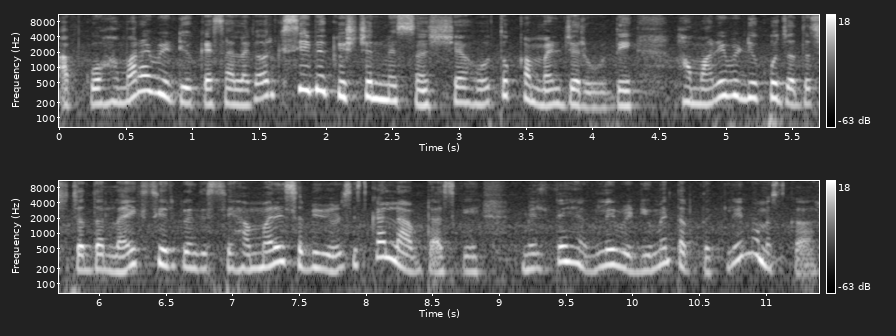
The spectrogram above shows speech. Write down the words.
आपको हमारा वीडियो कैसा लगा और किसी भी क्वेश्चन में संशय हो तो कमेंट ज़रूर दें। हमारे वीडियो को ज़्यादा से ज़्यादा लाइक शेयर करें, जिससे हमारे सभी व्यूअर्स इसका लाभ उठा सकें। मिलते हैं अगले वीडियो में, तब तक के लिए नमस्कार।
